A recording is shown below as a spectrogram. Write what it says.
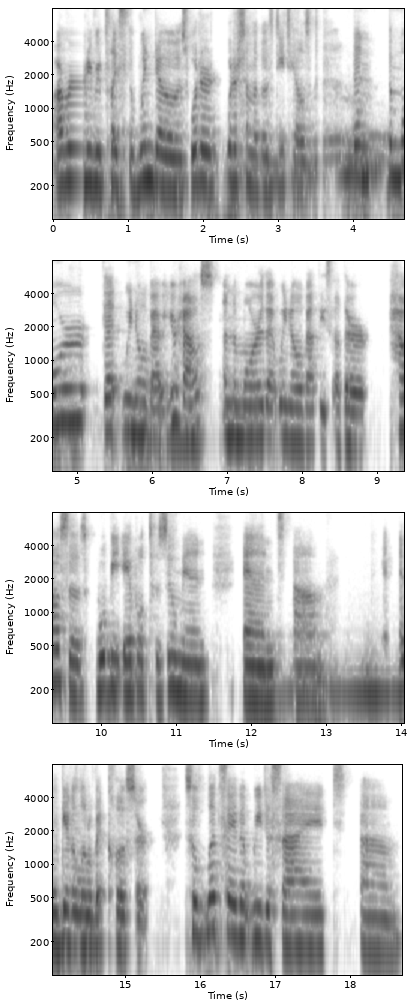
already replaced the windows? What are what are some of those details? Then the more that we know about your house and the more that we know about these other houses we'll be able to zoom in and um, and get a little bit closer so let's say that we decide um,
